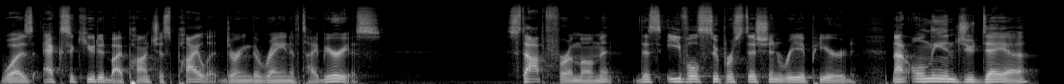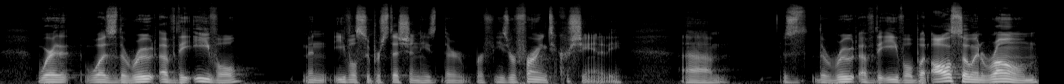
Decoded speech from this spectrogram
was executed by Pontius Pilate during the reign of Tiberius. Stopped for a moment, this evil superstition reappeared, not only in Judea, where was the root of the evil, and evil superstition, he's, he's referring to Christianity, um, is the root of the evil, but also in Rome,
